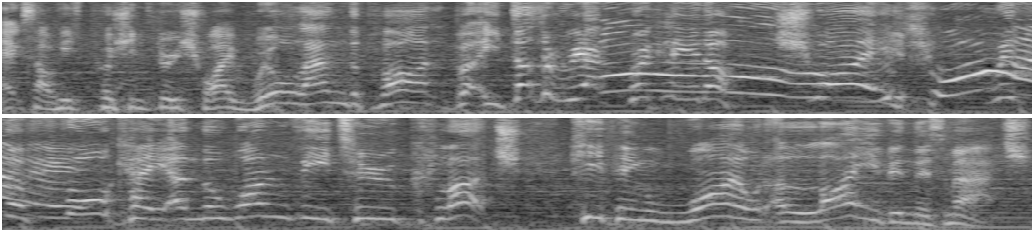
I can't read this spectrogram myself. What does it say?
Exile, he's pushing through. Shuai will land the plant, but he doesn't react quickly Oh, enough. Shuai, Shuai! with the 4K and the 1v2 clutch, keeping Wild alive in this match.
